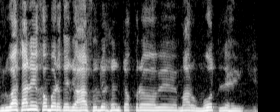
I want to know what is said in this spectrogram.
દુર્વાસાને ખબર કે જો આ સુદર્શન ચક્ર હવે મારું મોત લે છે.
